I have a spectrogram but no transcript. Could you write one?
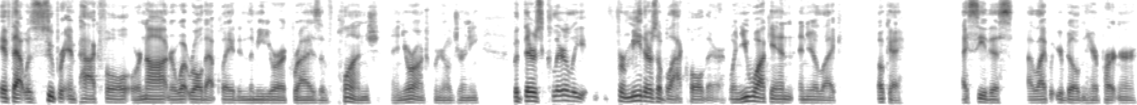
if that was super impactful or not, or what role that played in the meteoric rise of Plunge and your entrepreneurial journey. But there's clearly, for me, there's a black hole there. When you walk in and you're like, okay, I see this. I like what you're building here, partner,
